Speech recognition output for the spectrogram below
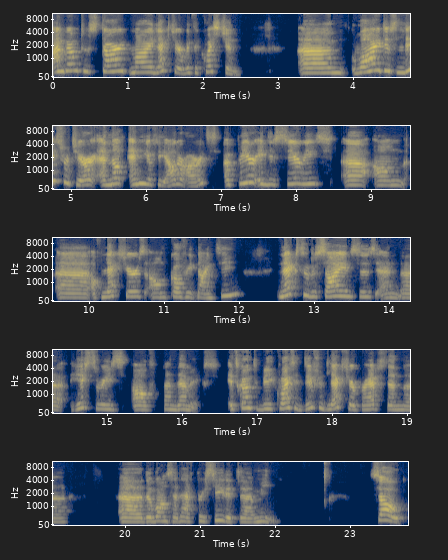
I'm going to start my lecture with a question. Um, why does literature and not any of the other arts appear in this series uh, on, uh, of lectures on COVID-19 next to the sciences and uh, histories of pandemics? It's going to be quite a different lecture perhaps than the, uh, the ones that have preceded uh, me. So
